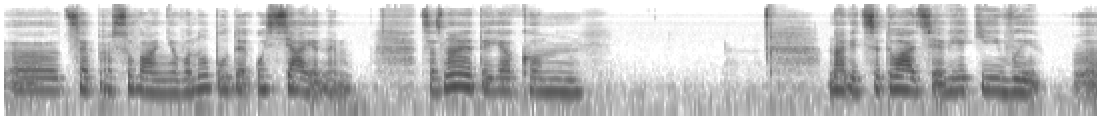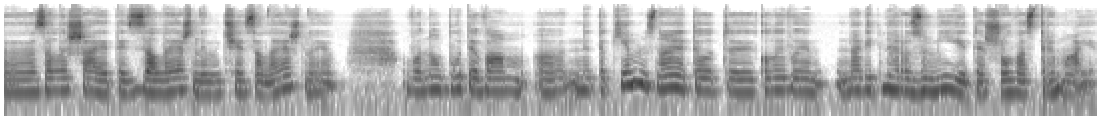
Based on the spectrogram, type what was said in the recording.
е, це просування воно буде осяяним. Це знаєте, як ем, навіть ситуація, в якій ви е, залишаєтесь залежним чи залежною, воно буде вам е, не таким, знаєте, от коли ви навіть не розумієте, що вас тримає.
